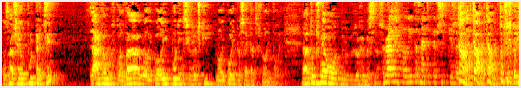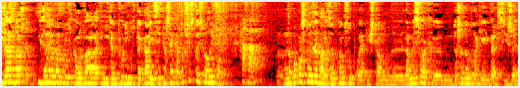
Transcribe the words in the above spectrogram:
oznaczają pulpety, larwa mrówkowa, roly poly, pudding z książeczki, roly poly, piosenka też roly poly. No, ale to brzmiało trochę bez sensu. Roly poly to znaczy te wszystkie rzeczy. Tak, tak, tak, to wszystko. I larwa, i larwa mrówkowa, i ten pudding i tak dalej, i piosenka, to wszystko jest roly poly. Aha. No po polsku nie za bardzo. W końcu po jakichś tam namysłach doszedłem do takiej wersji, że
